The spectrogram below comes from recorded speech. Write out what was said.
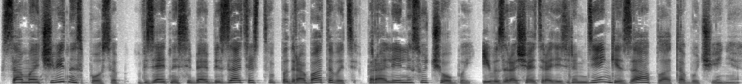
Самый очевидный способ — взять на себя обязательство подрабатывать параллельно с учебой и возвращать родителям деньги за оплату обучения.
